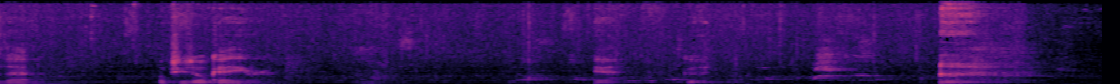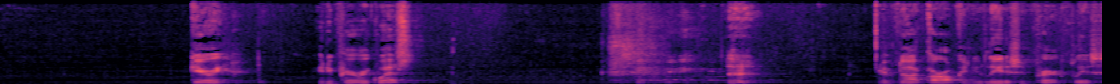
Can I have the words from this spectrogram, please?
With that, hope she's okay, or? Yeah, good. Gary, any prayer requests? If not, Carl, can you lead us in prayer, please?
